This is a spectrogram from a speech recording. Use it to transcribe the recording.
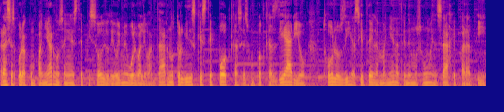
Gracias por acompañarnos en este episodio de Hoy me vuelvo a levantar. No te olvides que este podcast es un podcast diario. Todos los días, 7 de la mañana, tenemos un mensaje para ti.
